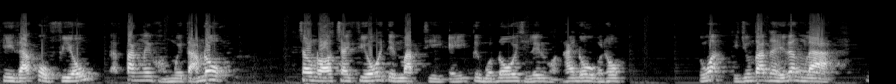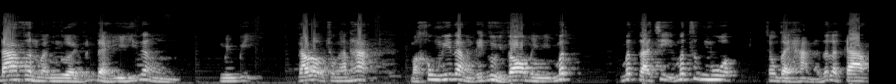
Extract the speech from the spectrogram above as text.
thì giá cổ phiếu đã tăng lên khoảng 18 đô. Trong đó trái phiếu hay tiền mặt thì cái từ một đô chỉ lên khoảng 2 đô mà thôi. Đúng không ạ? Thì chúng ta thấy rằng là đa phần mọi người vẫn để ý rằng mình bị dao động trong ngắn hạn mà không nghĩ rằng cái rủi ro mình bị mất mất giá trị mất sức mua trong dài hạn là rất là cao.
